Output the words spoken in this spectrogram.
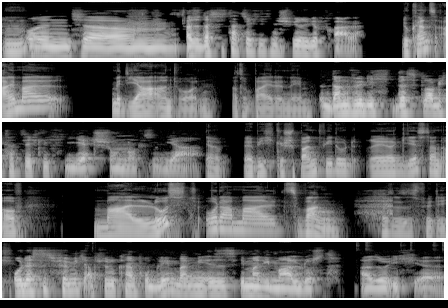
Mhm. Und ähm, also das ist tatsächlich eine schwierige Frage. Du kannst einmal mit Ja antworten, also beide nehmen. Dann würde ich das, glaube ich, tatsächlich jetzt schon nutzen, ja. Ja, da bin ich gespannt, wie du reagierst dann auf mal Lust oder mal Zwang. Was ist es für dich? Oh, das ist für mich absolut kein Problem. Bei mir ist es immer die Mallust. Also ich äh,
